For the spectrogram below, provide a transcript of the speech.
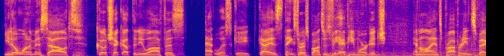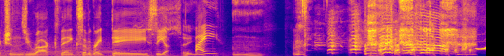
You don't want to miss out. Go check out the new office at Westgate. Guys, thanks to our sponsors, VIP Mortgage and Alliance Property Inspections. You rock. Thanks. Have a great day. See ya. Bye.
